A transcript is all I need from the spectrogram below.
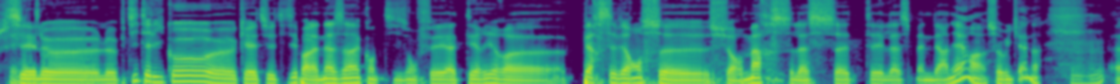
C'est le, le, petit hélico qui a été utilisé par la NASA quand ils ont fait atterrir Persévérance sur Mars. C'était la semaine dernière, ce week-end. Mmh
